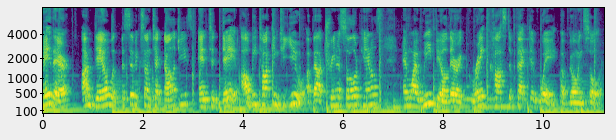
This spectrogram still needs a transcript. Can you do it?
Hey there, I'm Dale with Pacific Sun Technologies, and today I'll be talking to you about Trina solar panels and why we feel they're a great cost effective way of going solar.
